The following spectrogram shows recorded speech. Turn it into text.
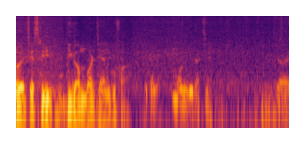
রয়েছে শ্রী দিগম্বর জৈন গুফা। এখানে মন্দির আছে। জয়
